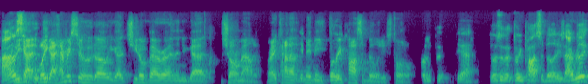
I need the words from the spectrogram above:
honestly well, you got, well, you got henry cejudo you got chito vera and then you got sean o'malley right kind of yeah, maybe three possibilities total yeah those are the three possibilities i really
